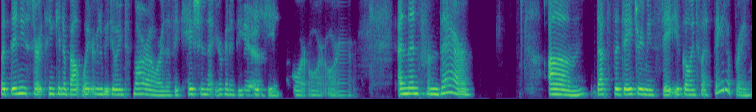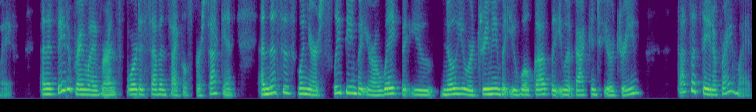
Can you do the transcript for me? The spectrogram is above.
but then you start thinking about what you're going to be doing tomorrow or the vacation that you're going to be yeah. taking or or or and then from there um, that's the daydreaming state you go into a theta brainwave and a theta brainwave runs four to seven cycles per second. And this is when you're sleeping, but you're awake, but you know you were dreaming, but you woke up, but you went back into your dream. That's a theta brainwave.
